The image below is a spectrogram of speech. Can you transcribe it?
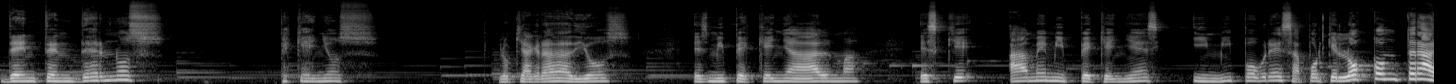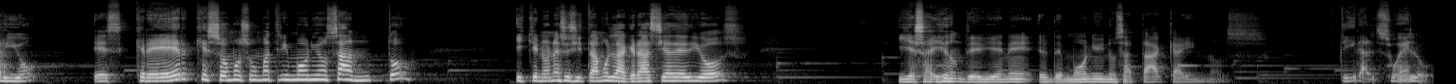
de entendernos pequeños. Lo que agrada a Dios es mi pequeña alma, es que ame mi pequeñez y mi pobreza, porque lo contrario es creer que somos un matrimonio santo y que no necesitamos la gracia de Dios. Y es ahí donde viene el demonio y nos ataca y nos tira al suelo.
